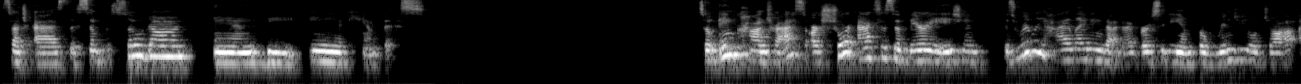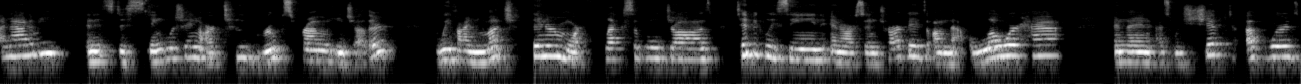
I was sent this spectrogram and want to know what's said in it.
such as the Symphysodon and the Enneacanthus. So in contrast, our short axis of variation is really highlighting that diversity in pharyngeal jaw anatomy, and it's distinguishing our two groups from each other. We find much thinner, more flexible jaws, typically seen in our centrarchids on that lower half, and then as we shift upwards,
